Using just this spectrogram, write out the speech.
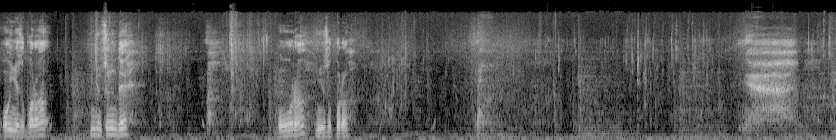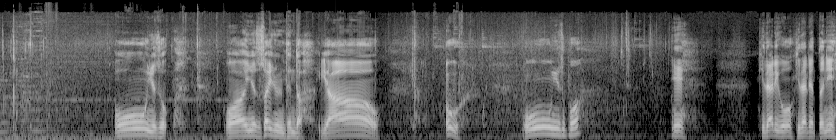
오, 이 녀석 봐라. 힘 좀 쓰는데. 오라, 이 녀석 봐라. 오, 이 녀석. 와, 이 녀석 사이즈 좀 된다. 야, 오, 오, 이 녀석 봐. 예, 기다리고 기다렸더니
